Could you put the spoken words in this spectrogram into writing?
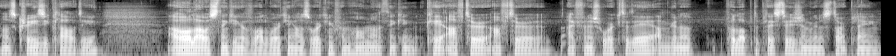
I was crazy cloudy. All I was thinking of while working, I was working from home, and I was thinking, okay, after after I finish work today, I'm gonna pull up the PlayStation. I'm gonna start playing.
